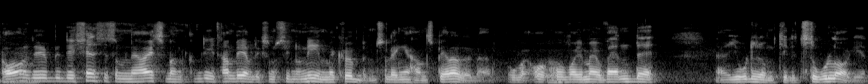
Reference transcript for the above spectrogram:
Ja, det, det, känns ju som när Iceman kom dit. Han blev liksom synonym med klubben så länge han spelade där. Och, och, och var ju med och vände, eh, gjorde dem till ett storlag igen.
